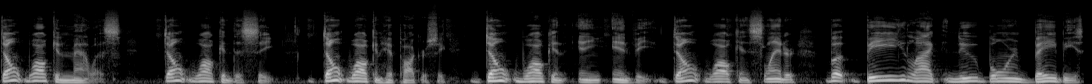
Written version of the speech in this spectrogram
Don't walk in malice. Don't walk in deceit. Don't walk in hypocrisy. Don't walk in, in envy. Don't walk in slander, but be like newborn babies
